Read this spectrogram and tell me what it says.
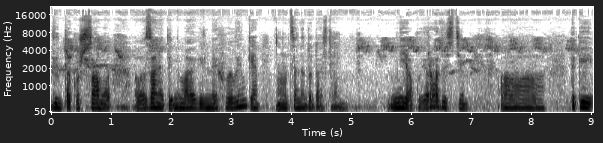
він також само е, зайнятий, немає вільної хвилинки, це не додасть вам ніякої радості. Такий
